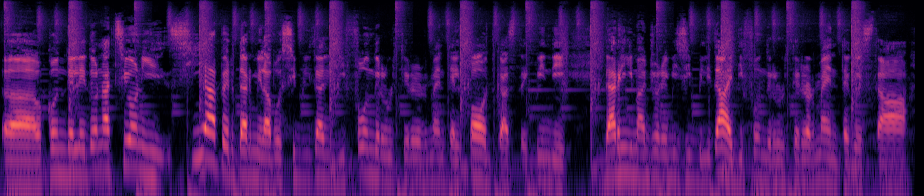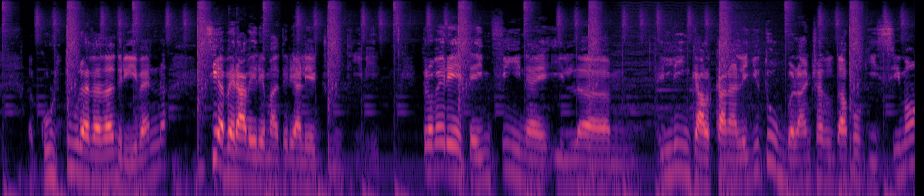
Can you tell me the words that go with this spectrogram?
eh, con delle donazioni sia per darmi la possibilità di diffondere ulteriormente il podcast e quindi dargli maggiore visibilità e diffondere ulteriormente questa cultura data driven, sia per avere materiali aggiuntivi. Troverete infine il, ehm, il link al canale YouTube lanciato da pochissimo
